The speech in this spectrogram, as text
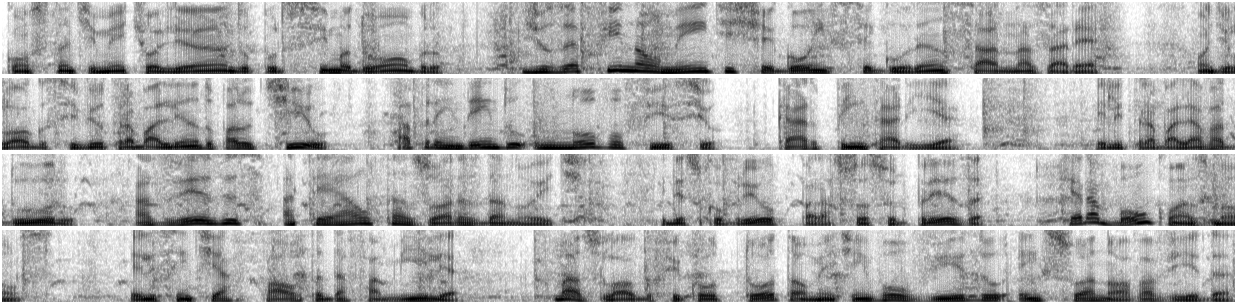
constantemente olhando por cima do ombro, José finalmente chegou em segurança a Nazaré, onde logo se viu trabalhando para o tio, aprendendo um novo ofício, carpintaria. Ele trabalhava duro, às vezes até altas horas da noite, e descobriu, para sua surpresa, que era bom com as mãos. Ele sentia falta da família, mas logo ficou totalmente envolvido em sua nova vida.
